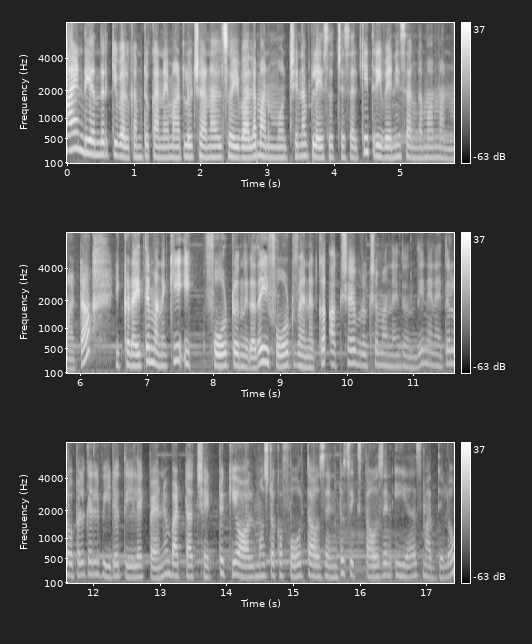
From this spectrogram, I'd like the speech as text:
హాయ్ అండి అందరికీ వెల్కమ్ టు కన్నయ్య మాటలు ఛానల్. సో ఇవాళ మనం వచ్చిన ప్లేస్ వచ్చేసరికి త్రివేణి సంగమం అన్నమాట. ఇక్కడైతే మనకి ఈ ఫోర్ట్ ఉంది కదా ఈ ఫోర్ట్ వెనక అక్షయ వృక్షం అనేది ఉంది. నేనైతే లోపలికి వెళ్ళి వీడియో తీయలేకపోయాను బట్ ఆ చెట్టుకి ఆల్మోస్ట్ ఒక four thousand to six thousand years మధ్యలో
